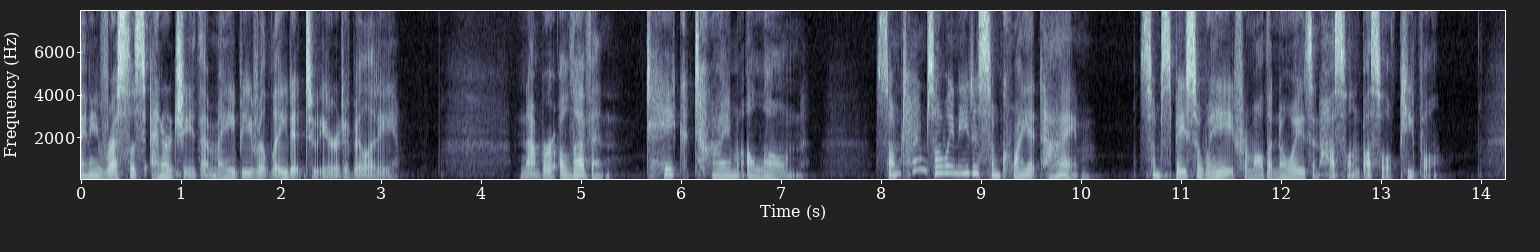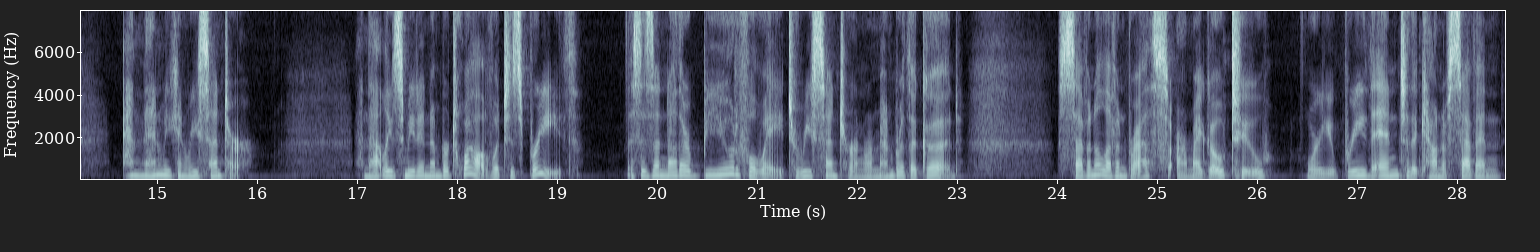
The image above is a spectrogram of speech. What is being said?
any restless energy that may be related to irritability. Number 11, take time alone. Sometimes all we need is some quiet time, some space away from all the noise and hustle and bustle of people. And then we can recenter. And that leads me to number 12, which is breathe. This is another beautiful way to recenter and remember the good 7 11 breaths are my go to, where you breathe in to the count of seven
